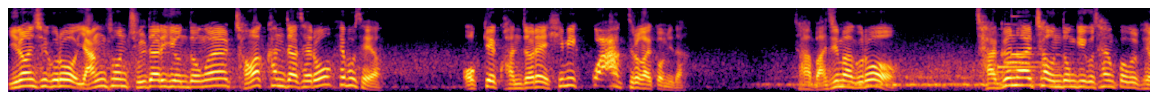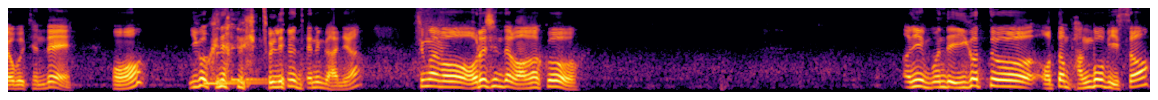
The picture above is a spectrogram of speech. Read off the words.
이런 식으로 양손 줄다리기 운동을 정확한 자세로 해보세요. 어깨 관절에 힘이 꽉 들어갈 겁니다. 자, 마지막으로 작은 활차 운동기구 사용법을 배워볼 텐데, 어? 이거 그냥 이렇게 돌리면 되는 거 아니야? 정말 뭐 어르신들 와갖고, 아니, 뭔데 이것도 어떤 방법이 있어?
